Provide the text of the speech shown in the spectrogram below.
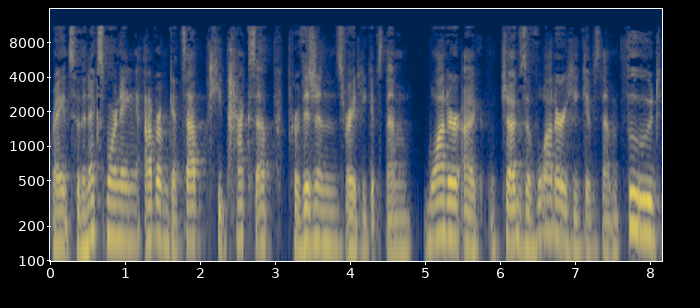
Right. So the next morning, Abram gets up. He packs up provisions. Right. He gives them water, uh, jugs of water. He gives them food.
